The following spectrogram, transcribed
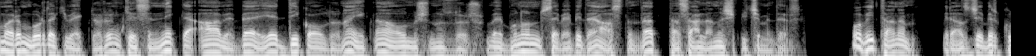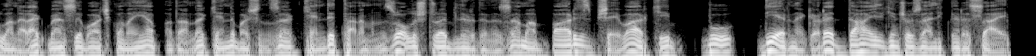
Umarım buradaki vektörün kesinlikle a ve b'ye dik olduğuna ikna olmuşsunuzdur ve bunun sebebi de aslında tasarlanış biçimidir. Bu bir tanım. Biraz cebir kullanarak ben size bu açıklamayı yapmadan da kendi başınıza kendi tanımınızı oluşturabilirdiniz ama bariz bir şey var ki bu diğerine göre daha ilginç özelliklere sahip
